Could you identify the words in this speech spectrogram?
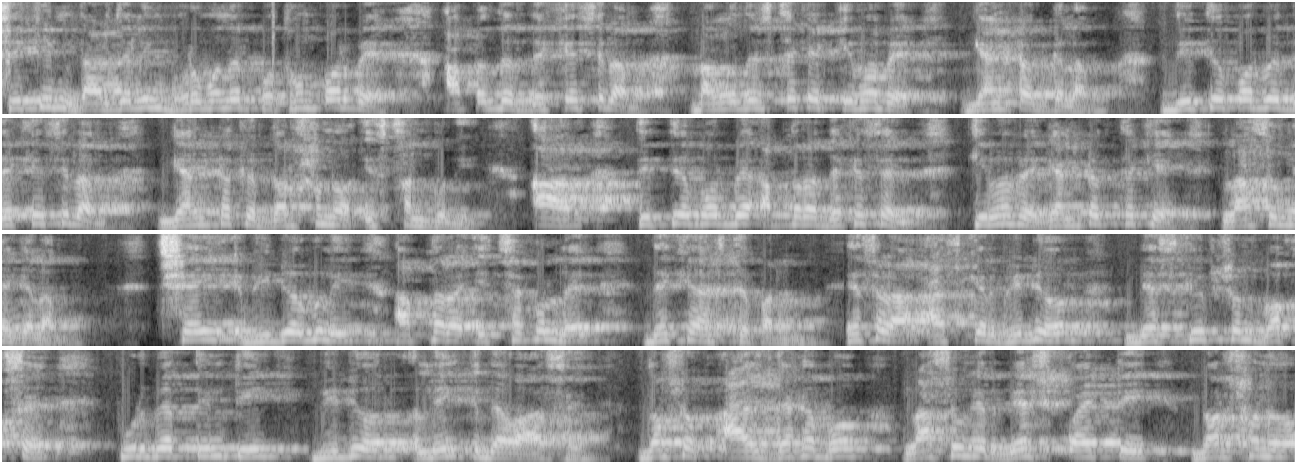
সিকিম, দার্জিলিং, ভ্রমণের প্রথম পর্বে আপনাদের দেখেছিলাম বাংলাদেশ থেকে কীভাবে গ্যাংটক গেলাম। দ্বিতীয় পর্বে দেখেছিলাম গ্যাংটকের দর্শনীয় স্থানগুলি। আর তৃতীয় পর্বে আপনারা দেখেছেন কীভাবে গ্যাংটক থেকে লাসুংয়ে গেলাম। সেই ভিডিওগুলি আপনারা ইচ্ছা করলে দেখে আসতে পারেন। এছাড়া আজকের ভিডিওর ডেসক্রিপশন বক্সে পূর্বের তিনটি ভিডিওর লিংক দেওয়া আছে। দর্শক, আজ দেখাবো লাসুংয়ের বেশ কয়েকটি দর্শনীয়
